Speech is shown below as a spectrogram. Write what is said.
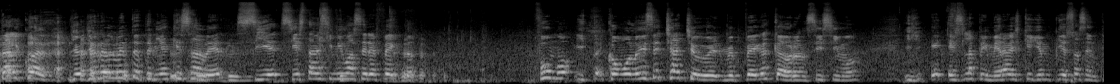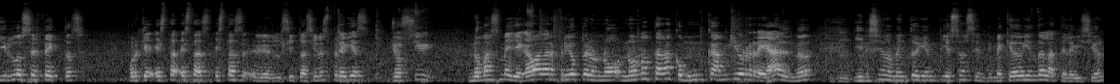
Tal cual. Yo, yo realmente tenía que saber si, si esta vez sí me iba a hacer efecto. Fumo y como lo dice Chacho, güey, me pega cabroncísimo. Y e- es la primera vez que yo empiezo a sentir los efectos. Porque esta, estas, estas eh, situaciones previas, yo sí, nomás me llegaba a dar frío, pero no, no notaba como un cambio real, ¿no? Y en ese momento yo empiezo a sentir, me quedo viendo la televisión.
